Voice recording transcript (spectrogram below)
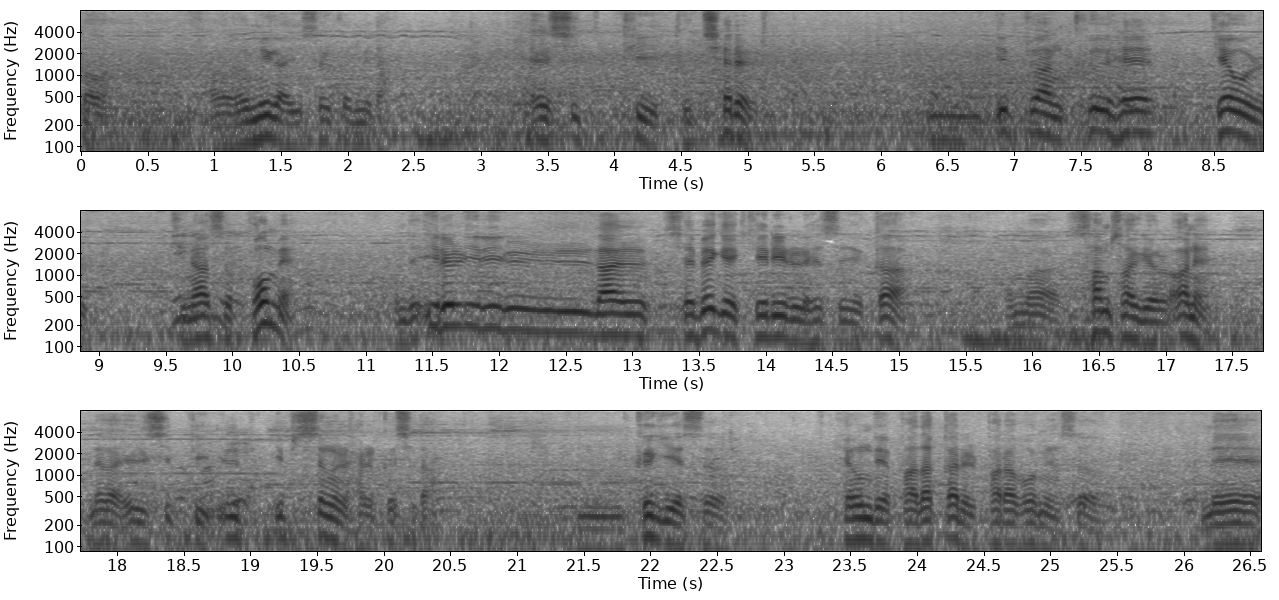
또 어, 의미가 있을 겁니다. LCT 두 채를 음, 입주한 그 해 겨울 지나서 봄에 근데 1월 1일 날 새벽에 결의를 했으니까 아마 3, 4개월 안에 내가 LCT 입성을 할 것이다. 음, 거기에서 해운대 바닷가를 바라보면서 내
